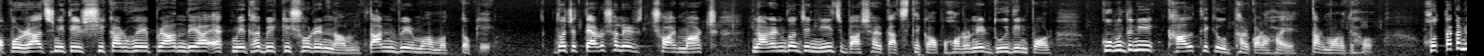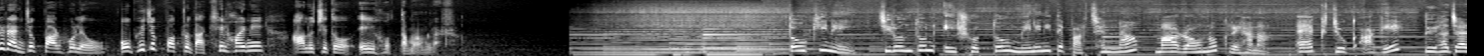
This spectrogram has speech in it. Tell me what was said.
অপর রাজনীতির শিকার হয়ে প্রাণ দেয়া এক মেধাবী কিশোরের নাম তানভীর মোহাম্মদ তোকে দু হাজার তেরো সালের ছয় মার্চ নারায়ণগঞ্জে নিজ বাসার কাছ থেকে অপহরণের দুই দিন পর কুমুদিনী খাল থেকে উদ্ধার করা হয় তার মরদেহ। হত্যাকাণ্ডের একযোগ পার হলেও অভিযোগপত্র দাখিল হয়নি আলোচিত এই হত্যা মামলার। তৌকি নেই, চিরন্তন এই সত্য মেনে নিতে পারছেন না মা রৌনক রেহানা। এক যুগ আগে দুই হাজার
